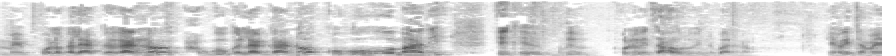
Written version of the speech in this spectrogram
මේ පොලක läග්ග ගන්නවා අගුක läග් ගන්නවා කොහොම හරි ඒක පොළවේ තහවුරු වෙන්න බලනවා. ඒ වගේ තමයි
